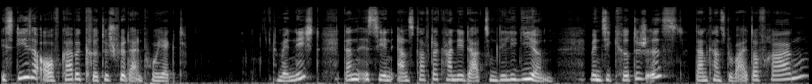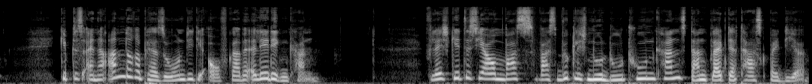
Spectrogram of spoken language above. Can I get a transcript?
ist diese Aufgabe kritisch für dein Projekt? Wenn nicht, dann ist sie ein ernsthafter Kandidat zum Delegieren. Wenn sie kritisch ist, dann kannst du weiterfragen, gibt es eine andere Person, die die Aufgabe erledigen kann? Vielleicht geht es ja um was, was wirklich nur du tun kannst, dann bleibt der Task bei dir.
